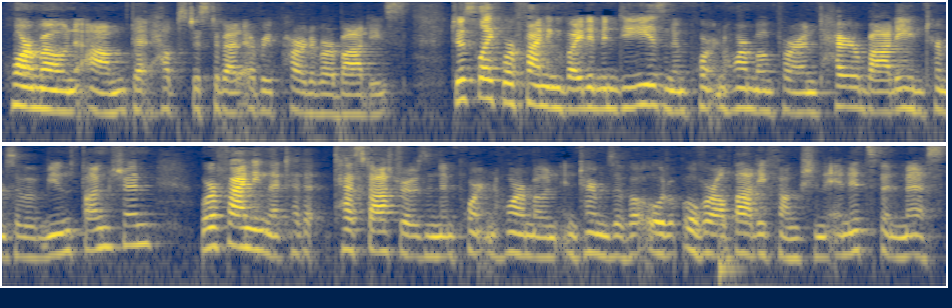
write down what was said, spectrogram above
hormone um, that helps just about every part of our bodies. Just like we're finding vitamin D is an important hormone for our entire body in terms of immune function, we're finding that t- testosterone is an important hormone in terms of overall body function, and it's been missed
